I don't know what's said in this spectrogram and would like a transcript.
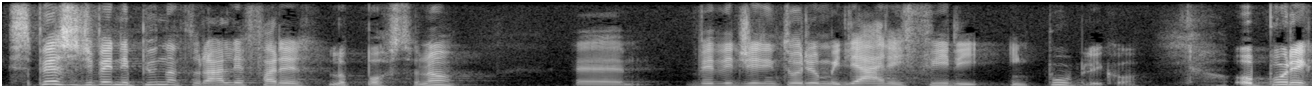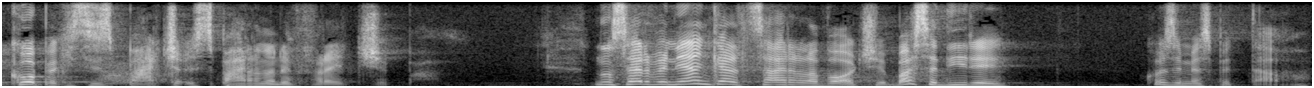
Spesso ci viene più naturale fare l'opposto, no? Eh, vede i genitori umiliare i figli in pubblico. Oppure coppie che si spaccia, sparano le frecce. Non serve neanche alzare la voce, basta dire cosa mi aspettavo.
